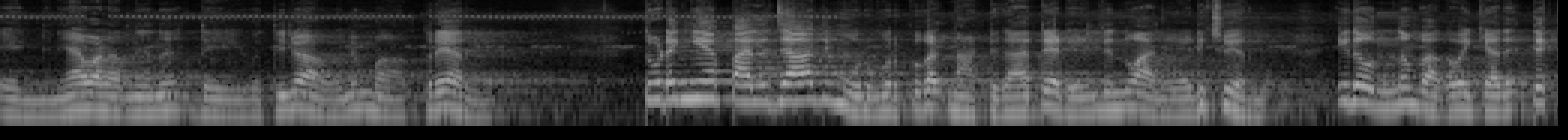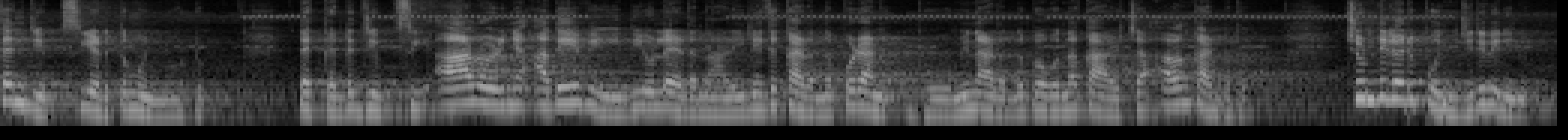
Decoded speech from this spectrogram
എങ്ങനെയാ വളർന്നതെന്ന് ദൈവത്തിനും അവനും മാത്രമേ അറിയൂ. തുടങ്ങിയ പലജാതി മുറുമുറുപ്പുകൾ നാട്ടുകാരുടെ ഇടയിൽ നിന്നും അലയടിച്ചുയർന്നു. ഇതൊന്നും വകവയ്ക്കാതെ തെക്കൻ ജിപ്സി എടുത്ത് മുന്നോട്ടു. തെക്കന്റെ ജിപ്സി ആളൊഴിഞ്ഞ അതേ വീതിയുള്ള ഇടനാഴിയിലേക്ക് കടന്നപ്പോഴാണ് ഭൂമി നടന്നു പോകുന്ന കാഴ്ച അവൻ കണ്ടത്. ചുണ്ടിലൊരു പുഞ്ചിരി വിരിഞ്ഞു.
